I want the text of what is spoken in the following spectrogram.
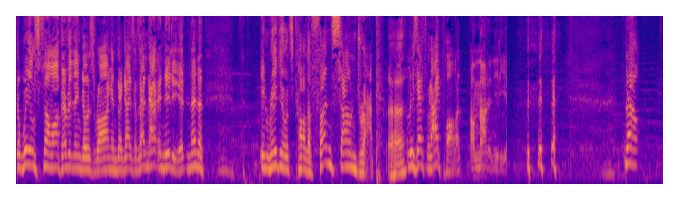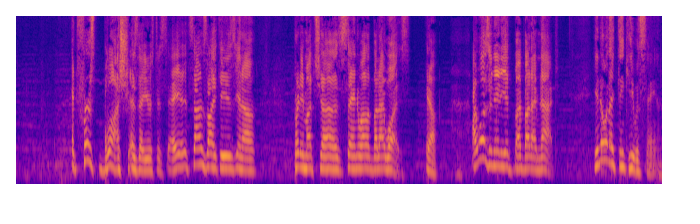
The wheels fell off, everything goes wrong, and the guy says, "I'm not an idiot," and then. A, in radio, it's called a fun sound drop. Uh-huh. At least that's what I call it. I'm not an idiot. Now, at first blush, as they used to say, it sounds like he's, you know, pretty much uh, saying, well, but I was. You know, I was an idiot, but, but I'm not. You know what I think he was saying?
